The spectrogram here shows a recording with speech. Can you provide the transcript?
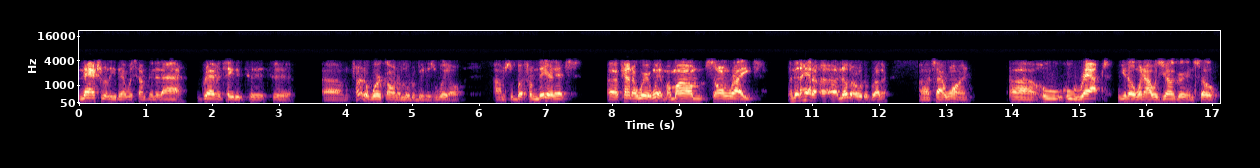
naturally that was something that I gravitated to to um, trying to work on a little bit as well. Um, so, but from there, that's uh, kind of where it went. My mom songwrites, and then I had a, another older brother, uh, Taiwan, uh, who who rapped, you know, when I was younger, and so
